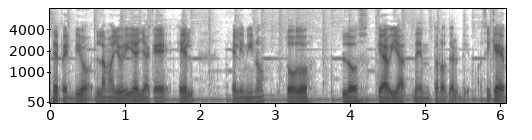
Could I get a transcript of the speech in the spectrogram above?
se perdió la mayoría ya que él eliminó todos los que había dentro del mismo. Así que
